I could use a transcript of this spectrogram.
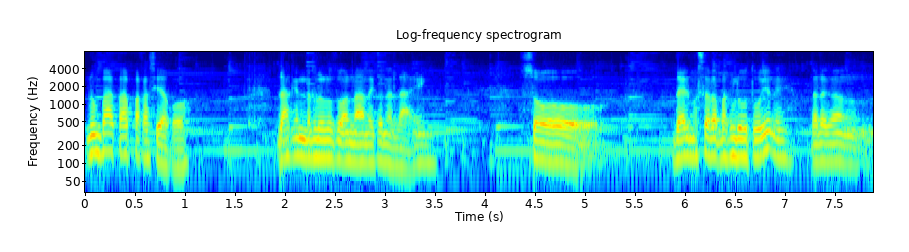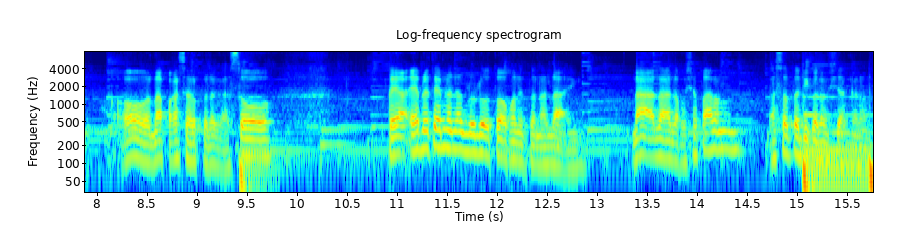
Nung bata pa kasi ako, laging nagluluto ang nanay ko ng laing. So, dahil masarap magluto yun eh. Talagang, oh, napakasarap talaga. So, kaya every time na nagluluto ako nito ng laing, naaalala ko siya, parang nasa tabi ko lang siya, gano'n.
